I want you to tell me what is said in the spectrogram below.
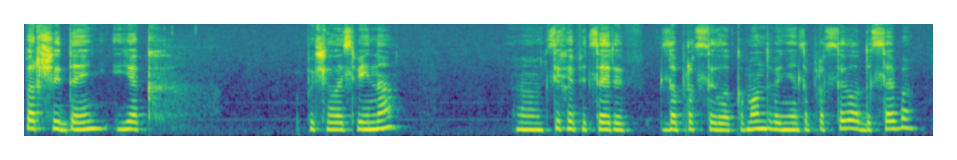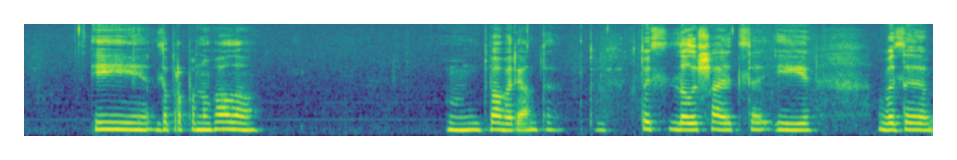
Перший день, як почалась війна, е, цих офіцерів запросила командування, запросила до себе і запропонувала два варіанти. Тобто хтось залишається і везе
